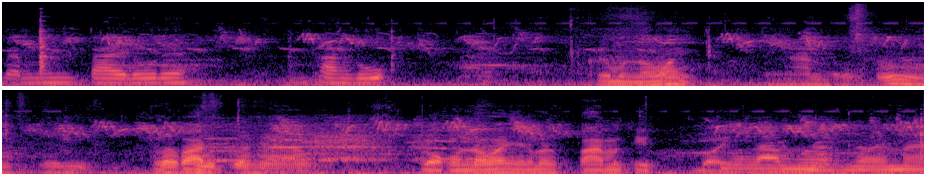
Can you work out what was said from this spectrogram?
แบบมันตายรู้เลยทางรู้คือมันน้อยงานรู้อืมเราพูดก็หาหลอกมันน้อยแล้วมันปลามันติดบ่อยเมื่อลำเนี่ยลอยมา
